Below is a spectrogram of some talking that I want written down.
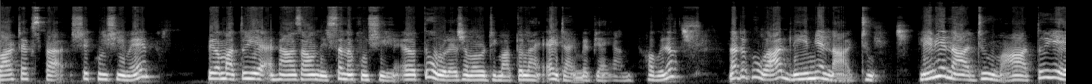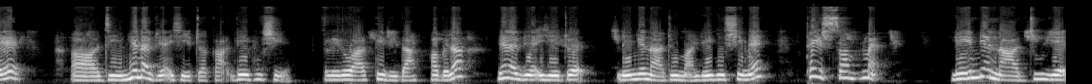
vertex က၈ခုရှိမယ်ပြီးတော့မှသူ့ရဲ့အနားဆောင်တွေ12ခုရှိမယ်အဲ့တော့သူ့ကိုလည်းကျွန်တော်တို့ဒီမှာတွက်လိုက်အဲ့တိုင်းပဲပြန်ရမယ်ဟုတ်ပြီနော်နောက်တစ်ခုကလေးမျက်နှာဒုလေးမျက်နှာဒုမှာသူ့ရဲ့အာဒီမျက်နှာပြင်အရေးအတွက်က၄ခုရှိတယ်ကလေးတို့ကသိပြီးသားဟုတ်ပြီနော်မျက်နှာပြင်အရေးအတွက်လေးမျက်နှာဒုမှာ၄ခုရှိမယ်ထိတ်စွမ်းမှတ် လေးမျက်နှာဒုရဲ့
